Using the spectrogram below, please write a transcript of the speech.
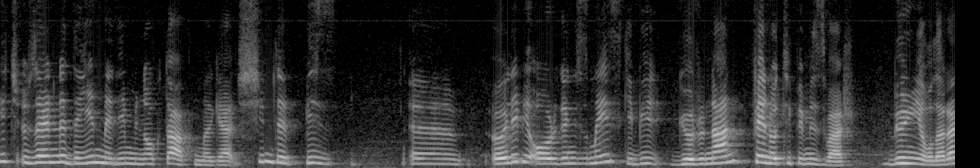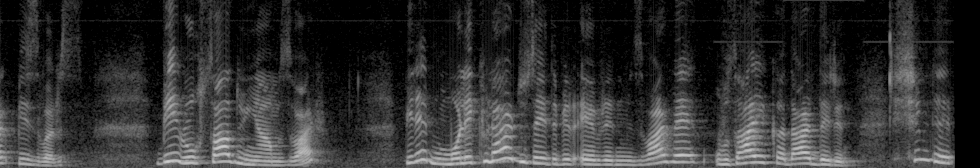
hiç üzerine değinmediğim bir nokta aklıma geldi. Şimdi biz e, öyle bir organizmayız ki bir görünen fenotipimiz var. Bünye olarak biz varız. Bir ruhsal dünyamız var. Bir de moleküler düzeyde bir evrenimiz var ve uzay kadar derin. Şimdi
